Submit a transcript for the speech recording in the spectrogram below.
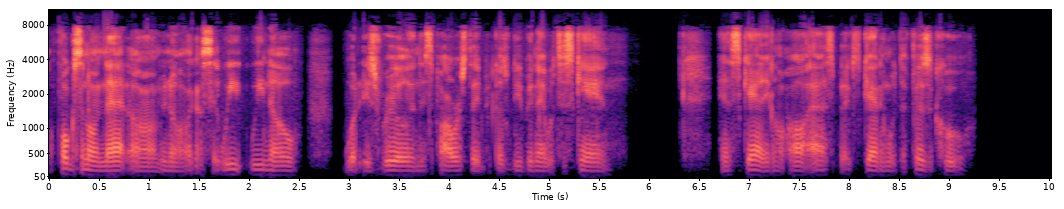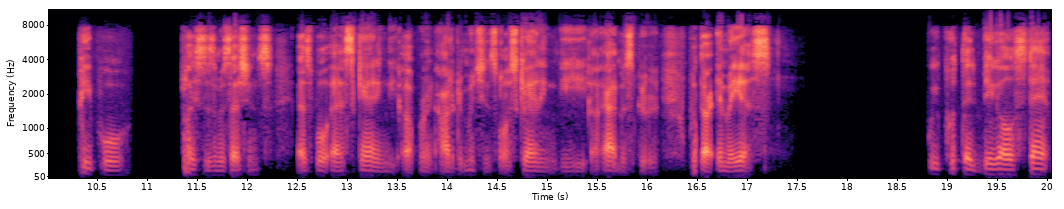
I'm focusing on that, um, you know, like I said, we, we know what is real in this power state because we've been able to scan and scanning on all aspects, scanning with the physical, people, places, and possessions, as well as scanning the upper and outer dimensions or scanning the uh, atmosphere with our MAS. We put that big old stamp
